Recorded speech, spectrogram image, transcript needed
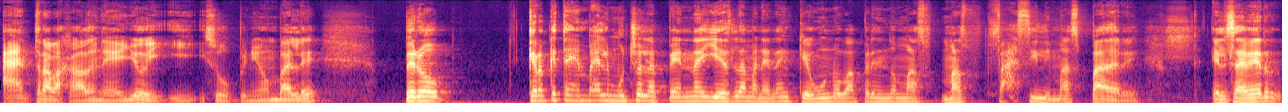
han trabajado en ello y su opinión vale. Pero creo que también vale mucho la pena y es la manera en que uno va aprendiendo más, más fácil y más padre el saber,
